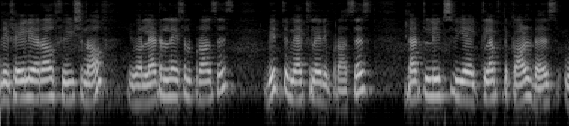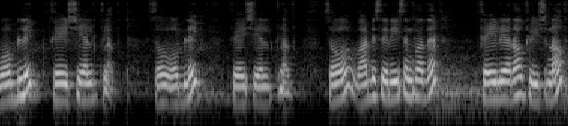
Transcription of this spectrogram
the failure of fusion of your lateral nasal process with the maxillary process, that leads to a cleft called as oblique facial cleft. So oblique facial cleft. So what is the reason for that? Failure of fusion of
